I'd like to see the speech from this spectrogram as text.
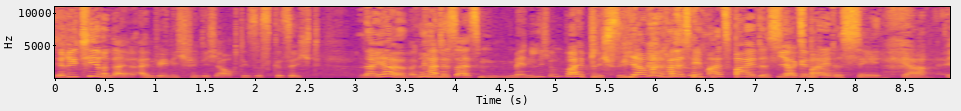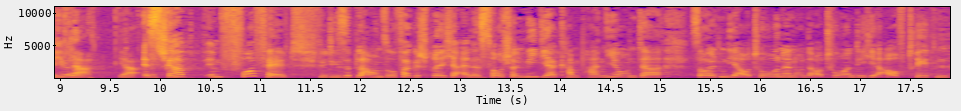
Irritierend ein, ein wenig, finde ich auch, dieses Gesicht. Naja, man gut. kann es als männlich und weiblich sehen. Ja, man kann es eben als beides, ja, als genau. beides sehen. Ja, klar. Ja, es gab im Vorfeld für diese blauen Sofa-Gespräche eine Social-Media-Kampagne und da sollten die Autorinnen und Autoren, die hier auftreten,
